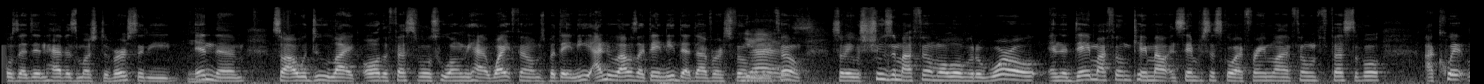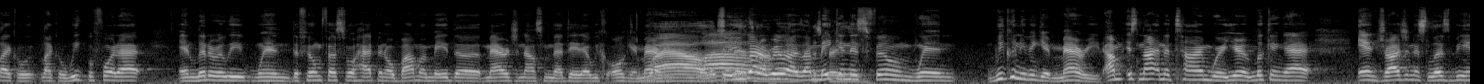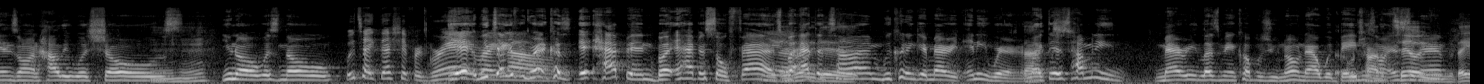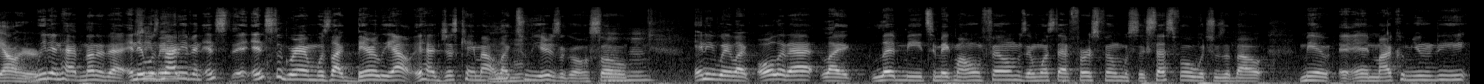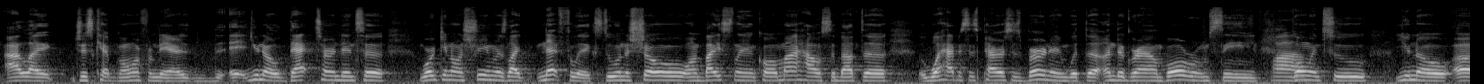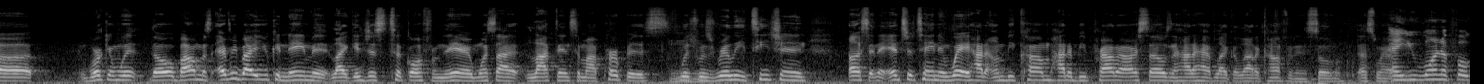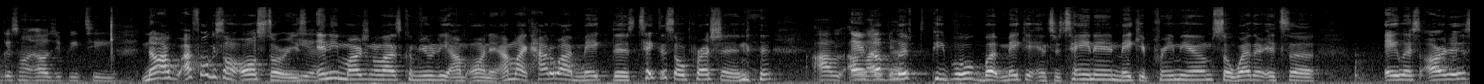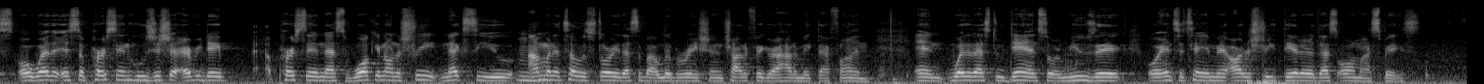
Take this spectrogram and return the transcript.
That didn't have as much diversity mm. in them. So I would do like all the festivals who only had white films, but they need. I knew I was like they need that diverse film in their film. So they was choosing my film all over the world. And the day my film came out in San Francisco at Frameline Film Festival, I quit like a like a week before that. And literally, when the film festival happened, Obama made the marriage announcement that day that we could all get married. Wow, look at So you gotta time, realize man. I'm That's making crazy. this film when we couldn't even get married. I'm, it's not in a time where you're looking at androgynous lesbians on Hollywood shows. Mm-hmm. You know, it was no. We take that shit for granted. Yeah, we right take it for granted because it happened, but it happened so fast. Yeah. But It at the did. time, we couldn't get married anywhere. Like, Facts. there's how many married lesbian couples you know now with babies on Instagram? you, they out here. We didn't have none of that, and it She was not even Inst- Instagram was like barely out. It had just came out like Mm-hmm. two years ago. So. Anyway, like all of that, like led me to make my own films. And once that first film was successful, which was about me and, my community, I like just kept going from there. You know, that turned into working on streamers like Netflix, doing a show on Viceland called My House about the what happens since Paris is burning with the underground ballroom scene. Wow. Going to, you know, uh, working with the Obamas, everybody you can name it, like it just took off from there. Once I locked into my purpose, which was really teaching us in an entertaining way how to unbecome, how to be proud of ourselves, and how to have like a lot of confidence. So that's what happened. And you want to focus on LGBT. No, I, I focus on all stories. Yeah. Any marginalized community, I'm on it. I'm like, how do I make this, take this oppression I, I and like uplift people, but make it entertaining, make it premium. So whether it's a A-list artist or whether it's a person who's just your everyday person that's walking on the street next to you, Mm-hmm. I'm gonna tell a story that's about liberation and try to figure out how to make that fun. And whether that's through dance or music or entertainment, artistry, theater, that's all my space.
